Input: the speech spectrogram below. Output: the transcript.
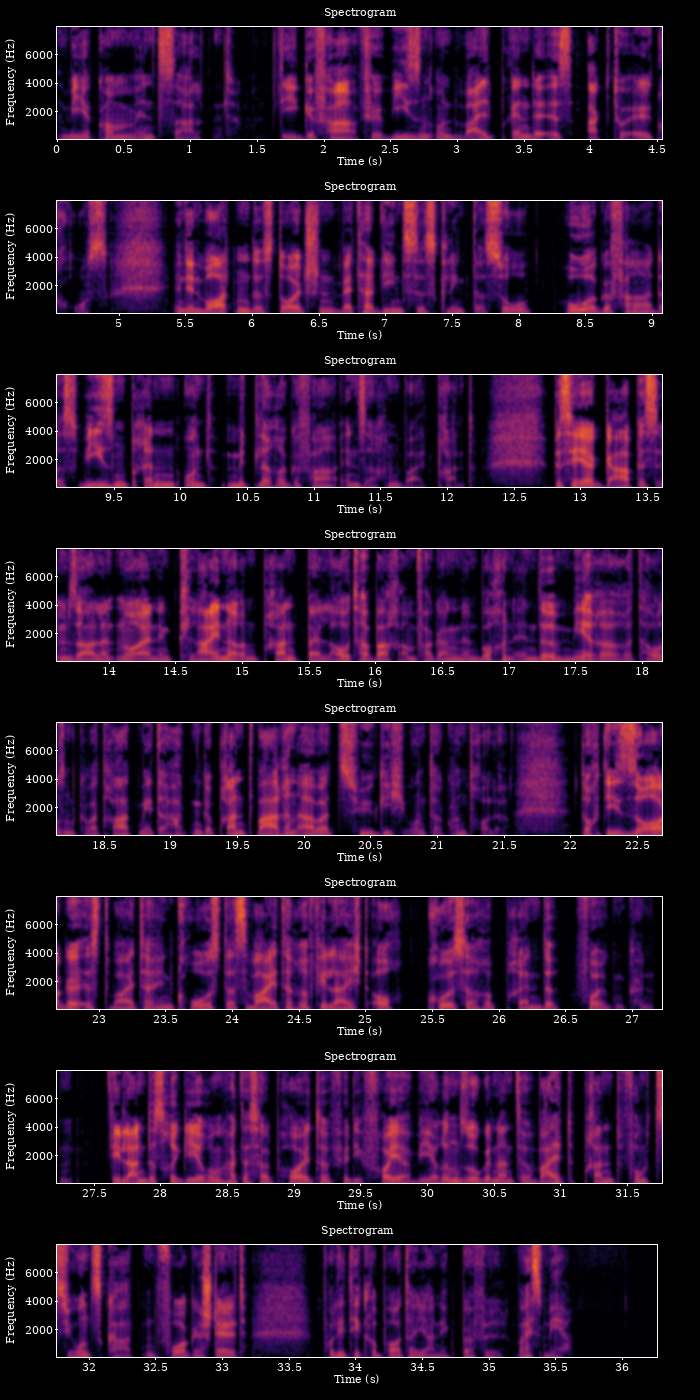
Wir kommen ins Saarland. Die Gefahr für Wiesen- und Waldbrände ist aktuell groß. In den Worten des deutschen Wetterdienstes klingt das so, hohe Gefahr, dass Wiesen brennen und mittlere Gefahr in Sachen Waldbrand. Bisher gab es im Saarland nur einen kleineren Brand bei Lauterbach am vergangenen Wochenende. Mehrere tausend Quadratmeter hatten gebrannt, waren aber zügig unter Kontrolle. Doch die Sorge ist weiterhin groß, dass weitere, vielleicht auch größere Brände folgen könnten. Die Landesregierung hat deshalb heute für die Feuerwehren sogenannte Waldbrandfunktionskarten vorgestellt. Politikreporter Janik Böffel weiß mehr.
